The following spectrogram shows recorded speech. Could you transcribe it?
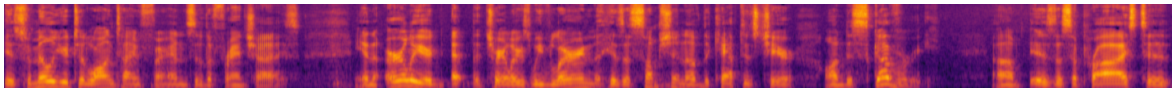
is familiar to longtime fans of the franchise. In earlier uh, trailers, we've learned his assumption of the captain's chair on Discovery um, is a surprise to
